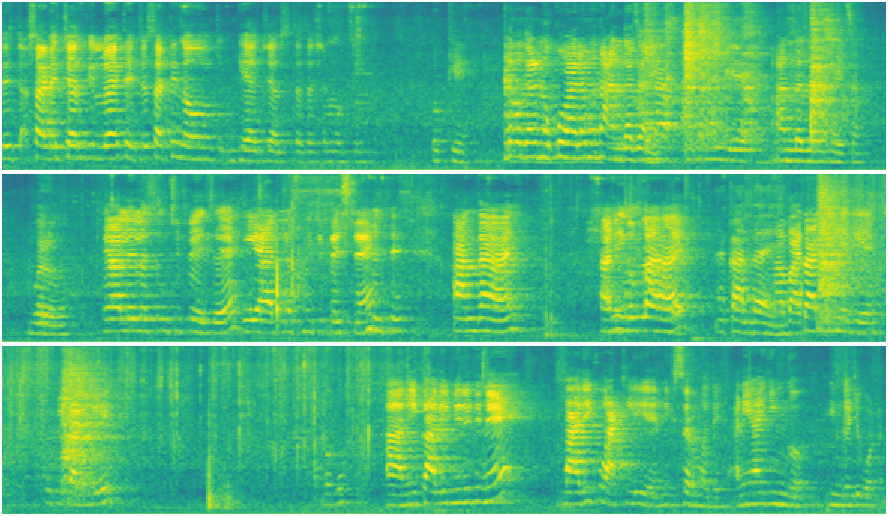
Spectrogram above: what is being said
ते साडेचार किलो आहे त्याच्यासाठी नऊ घ्यायचे असतात अशा मोठी. ओके. वगैरे नको व्हायला म्हणून अंदाजाने अंदाजाने खायचा. बरोबर. हे आले लसूणची पेज आहे. ही आलं लसणीची पेस्ट आहे. कांदा आहे. आणि हिंगा कांदा आहे. कांदा हा, बारीक काली मिरी आहे. कुठली काळी मिरी बघू. हा, आणि काली मिरी तिने बारीक वाटली आहे मिक्सरमध्ये आणि हा हिंग हिंगाची बॉटल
